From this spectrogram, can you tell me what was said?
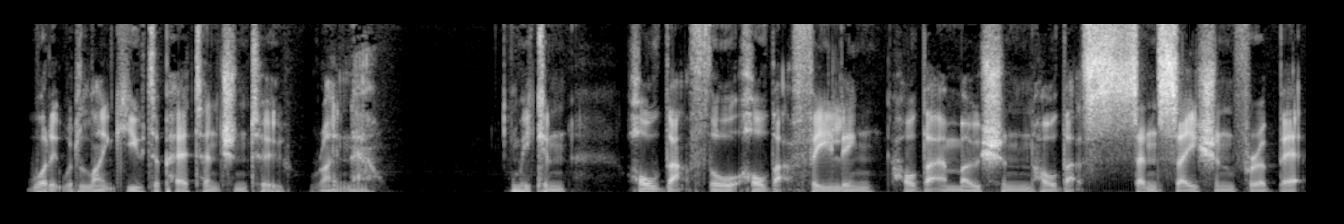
what it would like you to pay attention to right now. We can hold that thought, hold that feeling, hold that emotion, hold that sensation for a bit,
